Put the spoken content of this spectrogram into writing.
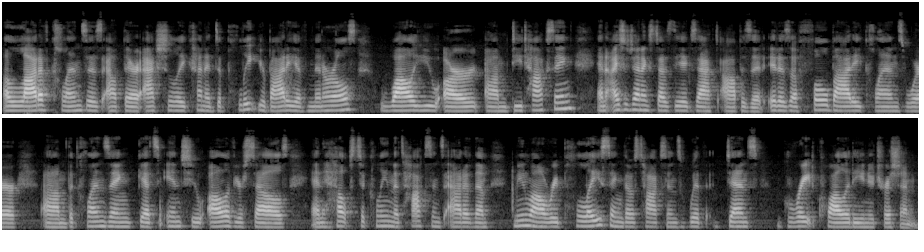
a lot of cleanses out there actually kind of deplete your body of minerals while you are um, detoxing. And Isagenix does the exact opposite. It is a full body cleanse where um, the cleansing gets into all of your cells and helps to clean the toxins out of them. Meanwhile, replacing those toxins with dense great quality nutrition.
